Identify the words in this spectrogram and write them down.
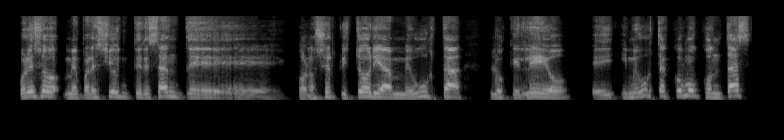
Por eso me pareció interesante conocer tu historia, me gusta lo que leo eh, y me gusta cómo contás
